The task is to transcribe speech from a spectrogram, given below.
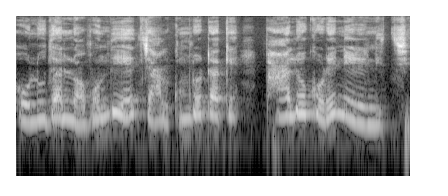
হলুদ আর লবণ দিয়ে চাল কুমড়োটাকে ভালো করে নেড়ে নিচ্ছি।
